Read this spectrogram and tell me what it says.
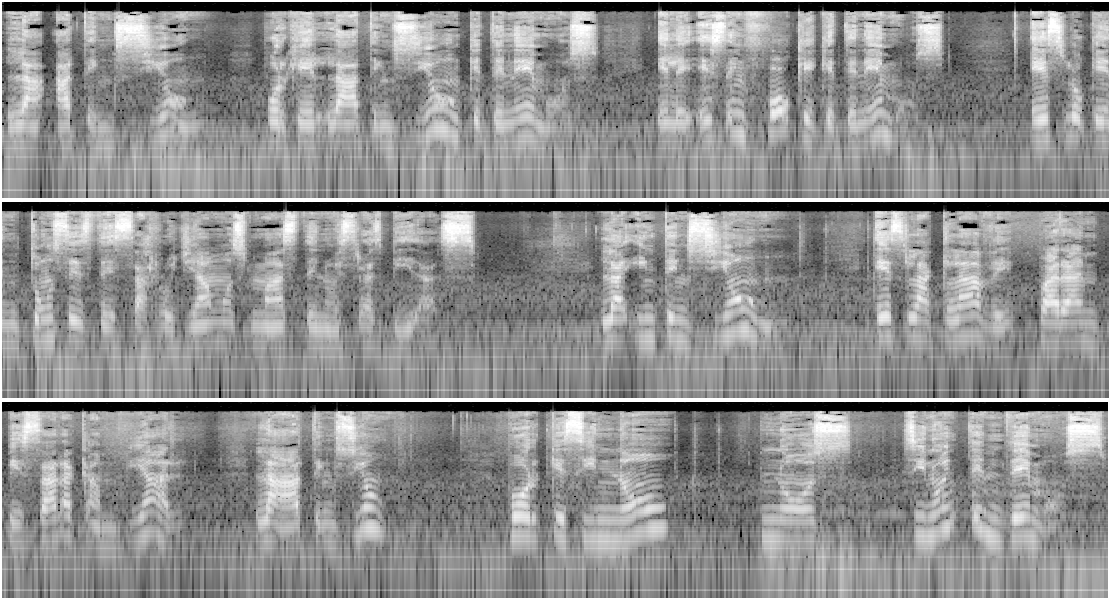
la atención? Porque la atención que tenemos, el, ese enfoque que tenemos, es lo que entonces desarrollamos más de nuestras vidas. La intención es la clave para empezar a cambiar la atención. Porque si no nos, si no entendemos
